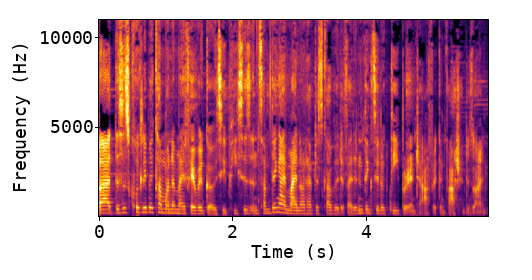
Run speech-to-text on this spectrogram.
But this has quickly become one of my favorite go-to pieces and something I might not have discovered if I didn't think to look deeper into African fashion design.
